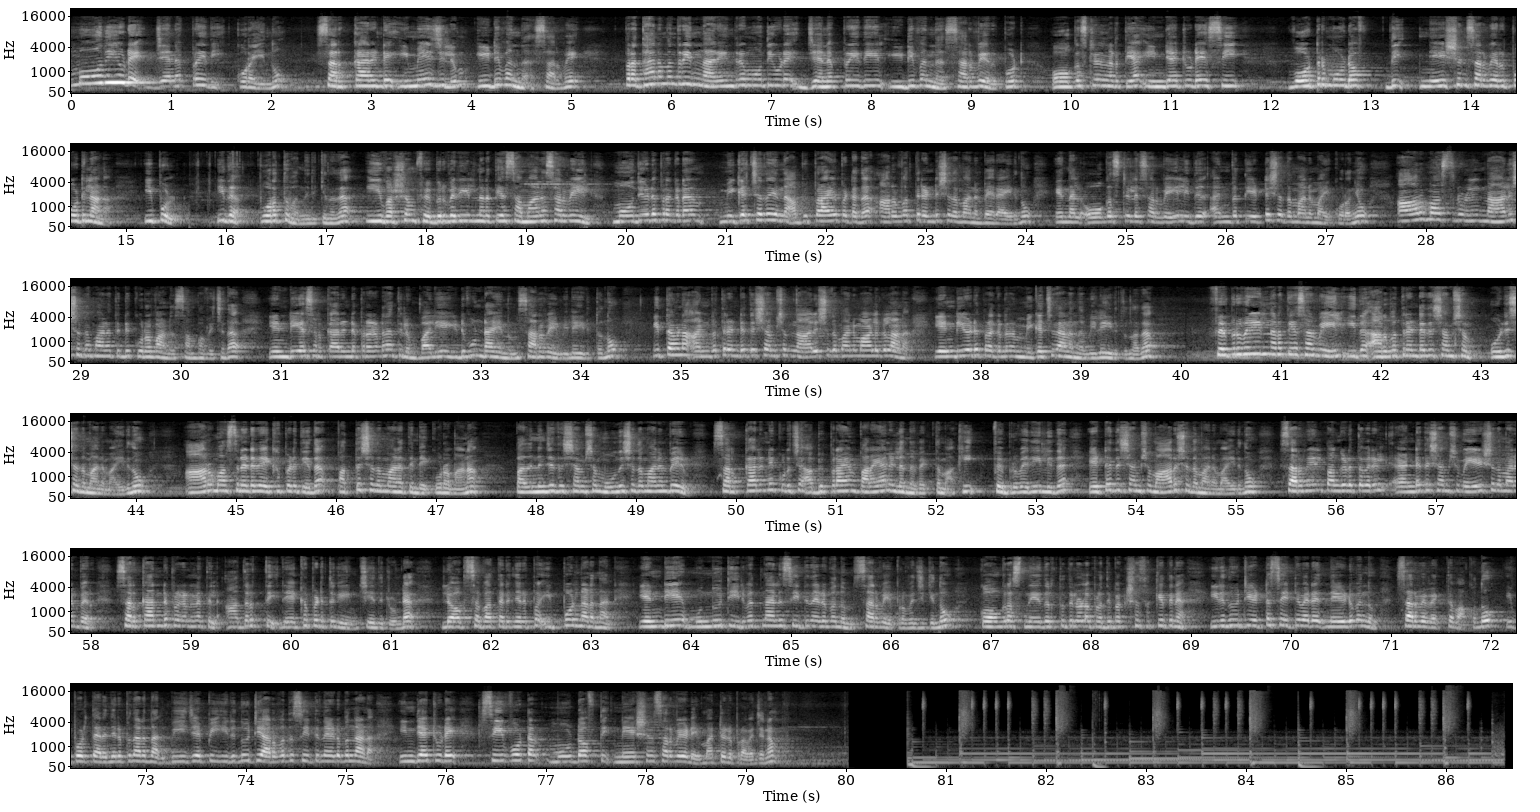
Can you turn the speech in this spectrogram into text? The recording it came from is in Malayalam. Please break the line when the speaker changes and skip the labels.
മോദിയുടെ ജനപ്രീതി കുറയുന്നു. സർക്കാരിന്റെ ഇമേജിലും ഇടിവന്ന് സർവേ. പ്രധാനമന്ത്രി നരേന്ദ്രമോദിയുടെ ജനപ്രീതിയിൽ ഇടിവന്ന് സർവേ റിപ്പോർട്ട്. ഓഗസ്റ്റിൽ നടത്തിയ India Today C voter mood of the nation survey റിപ്പോർട്ടിലാണ്. ഇപ്പോൾ ഇത് പുറത്തു വന്നിരിക്കുന്നത്. ഈ വർഷം ഫെബ്രുവരിയിൽ നടത്തിയ സമാന സർവേയിൽ മോദിയുടെ പ്രകടനം മികച്ചത് എന്ന് അഭിപ്രായപ്പെട്ടത് അറുപത്തിരണ്ട് ശതമാനം പേരായിരുന്നു. എന്നാൽ ഓഗസ്റ്റിലെ സർവേയിൽ ഇത് അൻപത്തിയെട്ട് ശതമാനമായി കുറഞ്ഞു. ആറു മാസത്തിനുള്ളിൽ നാല് ശതമാനത്തിന്റെ കുറവാണ് സംഭവിച്ചത്. എൻ ഡി എ സർക്കാരിന്റെ പ്രകടനത്തിലും വലിയ ഇടിവുണ്ടായെന്നും സർവേ വിലയിരുത്തുന്നു. ഇത്തവണ അൻപത്തിരണ്ട് ദശാംശം നാല് ശതമാനം ആളുകളാണ് എൻ ഡി എയുടെ പ്രകടനം മികച്ചതാണെന്ന് വിലയിരുത്തുന്നത്. ഫെബ്രുവരിയിൽ നടത്തിയ സർവേയിൽ ഇത് അറുപത്തിരണ്ട് ദശാംശം ഒരു ശതമാനമായിരുന്നു. ആറു മാസത്തിനിടെ രേഖപ്പെടുത്തിയത് പത്ത് ശതമാനത്തിന്റെ കുറവാണ്. പതിനഞ്ച് ദശാംശം മൂന്ന് ശതമാനം പേരും സർക്കാരിനെ കുറിച്ച് അഭിപ്രായം പറയാനില്ലെന്ന് വ്യക്തമാക്കി. ഫെബ്രുവരിയിൽ ഇത് എട്ട് ദശാംശം ആറ് ശതമാനമായിരുന്നു. സർവേയിൽ പങ്കെടുത്തവരിൽ രണ്ട് ദശാംശം ഏഴ് ശതമാനം പേർ സർക്കാരിന്റെ പ്രകടനത്തിൽ അതൃപ്തി രേഖപ്പെടുത്തുകയും ചെയ്തിട്ടുണ്ട്. ലോക്സഭാ തെരഞ്ഞെടുപ്പ് ഇപ്പോൾ നടന്നാൽ എൻ ഡി എ മുന്നൂറ്റി ഇരുപത്തിനാല് സീറ്റ് നേടുമെന്നും സർവേ പ്രവചിക്കുന്നു. കോൺഗ്രസ് നേതൃത്വത്തിലുള്ള പ്രതിപക്ഷ സഖ്യത്തിന് ഇരുന്നൂറ്റിയെട്ട് സീറ്റ് വരെ നേടുമെന്നും സർവേ വ്യക്തമാക്കുന്നു. ഇപ്പോൾ തെരഞ്ഞെടുപ്പ് നടന്നാൽ ബി ജെ പി ഇരുന്നൂറ്റി അറുപത് seat നേടുമെന്നാണ് India Today C voter mood of the nation സർവേയുടെ മറ്റൊരു പ്രവചനം.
